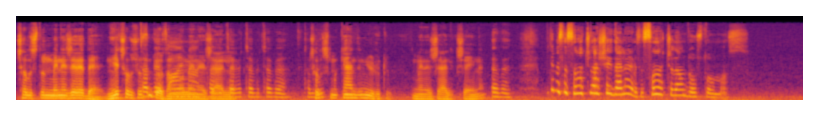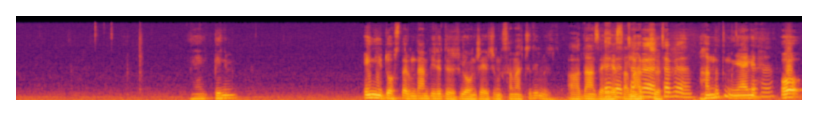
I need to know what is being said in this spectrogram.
Çalıştığın menajere de. Niye çalışıyorsun ki o zaman o aynen. menajerle? Tabii tabii tabii. tabii. tabii. Çalışma kendini yürüt. menajerlik şeyini. Evet. Bir de mesela sanatçılar şey derler mesela sanatçıdan dost olmaz. Yani benim en iyi dostlarımdan biridir Yonca Evcimik sanatçı değil mi? A'dan Z'ye Evet sanatçı. tabii tabii. Anladın mı? Yani Hı hı. o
